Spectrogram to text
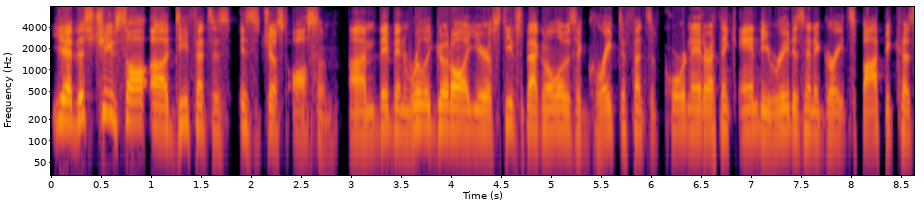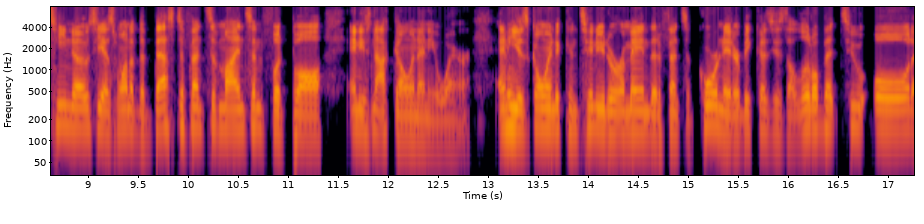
Yeah, this Chiefs uh, defense is is just awesome. Um, they've been really good all year. Steve Spagnuolo is a great defensive coordinator. I think Andy Reid is in a great spot because he knows he has one of the best defensive minds in football, and he's not going anywhere. And he is going to continue to remain the defensive coordinator because he's a little bit too old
